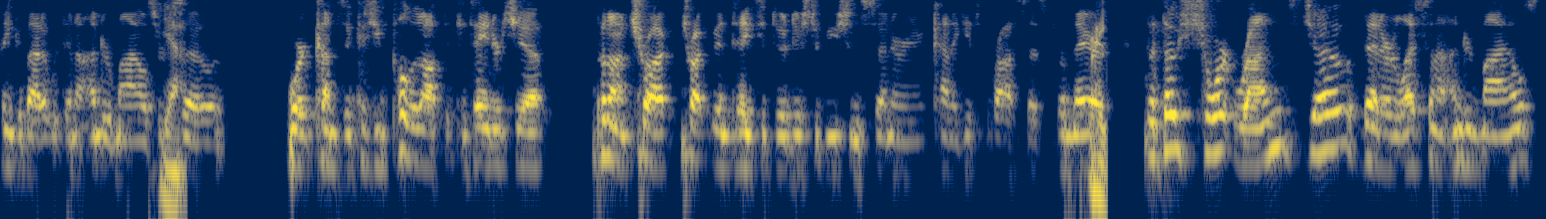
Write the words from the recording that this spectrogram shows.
think about it within 100 miles or yeah. so where it comes in because you pull it off the container ship, put on a truck, truck then takes it to a distribution center and it kind of gets processed from there. Right. But those short runs, Joe, that are less than 100 miles,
